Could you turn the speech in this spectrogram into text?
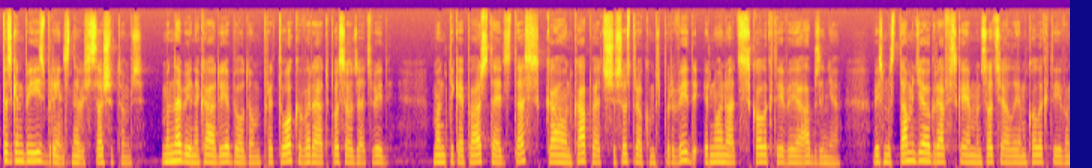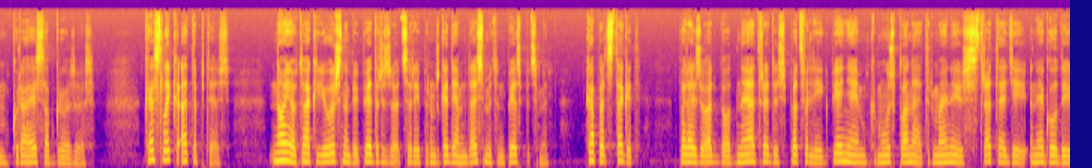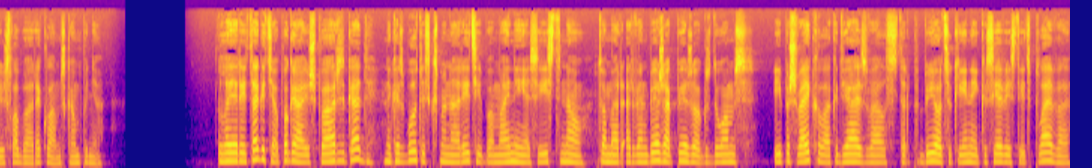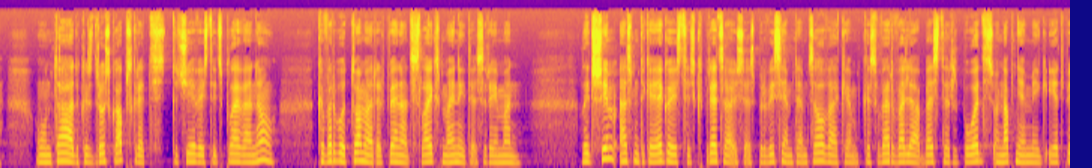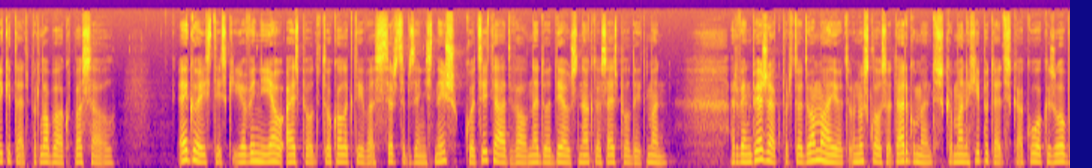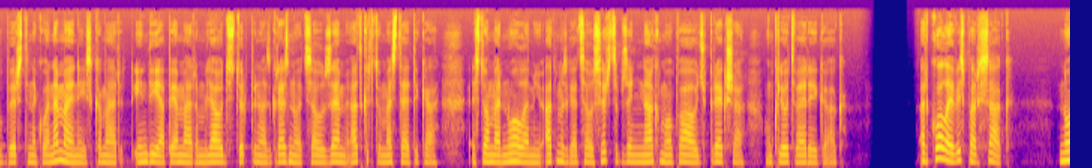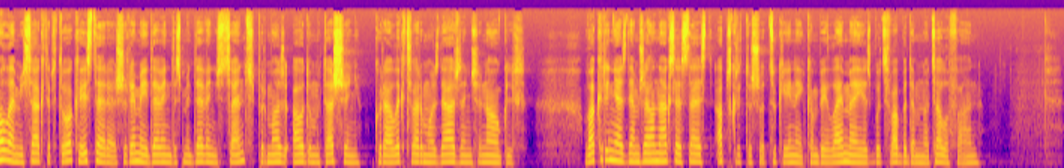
Tas gan bija izbrīns, nevis sašutums. Man nebija nekādu iebildumu pret to, ka varētu pasaudzēt vidi. Man tikai pārsteidz tas, kā un kāpēc šis uztraukums par vidi ir nonācis kolektīvajā apziņā, vismaz tam geogrāfiskajam un sociālajam kolektīvam, kurā es apgrozos. Kas lika attapties? Nav jau tā, ka jūras nebija piedrazots arī pirms gadiem, 10 un 15. Kāpēc tagad? Pareizo atbildi neatradusi, patvaļīgi pieņēma, ka mūsu planēta ir mainījusi stratēģiju un ieguldījusi labā reklāmas kampaņā. Lai arī tagad jau pagājuši pāris gadi, nekas būtisks manā rīcībā mainījies īsti nav. Tomēr arvien biežāk piezogas domas, īpaši veikalā, kad jāizvēlas starp biocukīniju, kas ievīstīts plēvē, un tādu, kas drusku apskretis, taču ievīstīts plēvē nav, ka varbūt tomēr ir pienācis laiks mainīties arī man. Līdz šim esmu tikai egoistiski priecājusies par visiem tiem cilvēkiem, kas ver vaļā bezteras bodas un apņēmīgi iet piketēt par labāku pasauli egoistiski, jo viņi jau aizpilda to kolektīvās sirdsapziņas nišu, ko citādi vēl nedod Dievs nāktos aizpildīt man. Arvien biežāk par to domājot un uzklausot argumentus, ka mana hipotētiskā koka zobu birsta neko nemainīs, kamēr Indijā, piemēram, ļaudis turpinās greznot savu zemi atkrituma estētikā, es tomēr nolemju atmazgāt savu sirdsapziņu nākamo pauģu priekšā un kļūt vērīgāka. Ar ko lai vispār sāk? Nolēmu sākt ar to, ka iztērēšu Remī 99 centus par mazu audumu tašiņu, kurā likt svaramos dārzeņus un augļus. Vakariņās, diemžēl, nāksies ēst apskritušo cukīnī, kam bija laimējies būt svabadam no celofāna.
